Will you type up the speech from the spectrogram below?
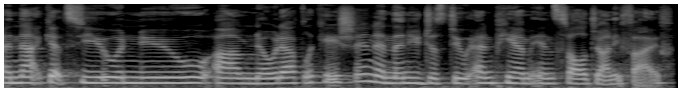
and that gets you a new um, node application, and then you just do npm install Johnny 5.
